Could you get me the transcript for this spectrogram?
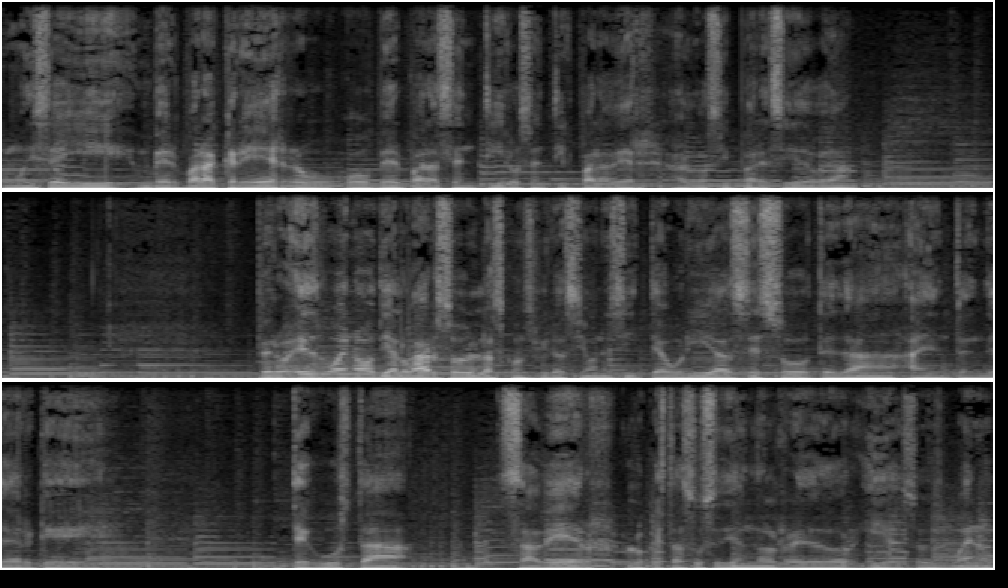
como dice ahí, ver para creer o, ver para sentir o sentir para ver, algo así parecido, ¿verdad? Pero es bueno dialogar sobre las conspiraciones y teorías, eso te da a entender que te gusta saber lo que está sucediendo alrededor y eso es bueno.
